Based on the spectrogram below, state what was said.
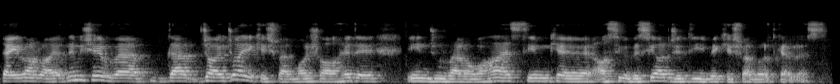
در ایران رعایت نمیشه و در جای جای کشور ما شاهد این جور برنامه ها هستیم که آسیب بسیار جدی به کشور وارد کرده است.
